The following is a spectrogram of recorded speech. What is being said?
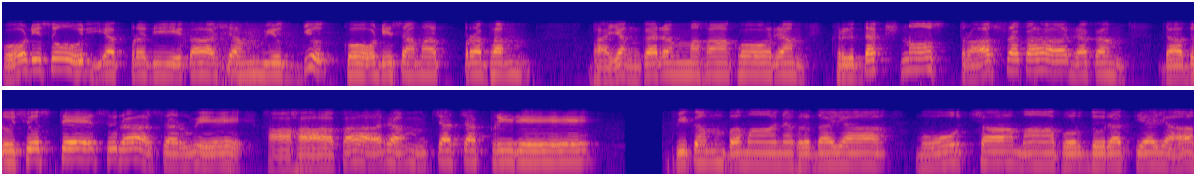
कोटिसूर्यप्रदीकाशं विद्युत्कोटिसमप्रभं भयङ्करं महाघोरं हृदक्ष्णोस्त्रासकारकं ददृशुस्ते सुरा सर्वे हाहाकारं च चक्रिरे। विकम्पमानहृदया मूर्च्छा मा पुर्दुरत्ययां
